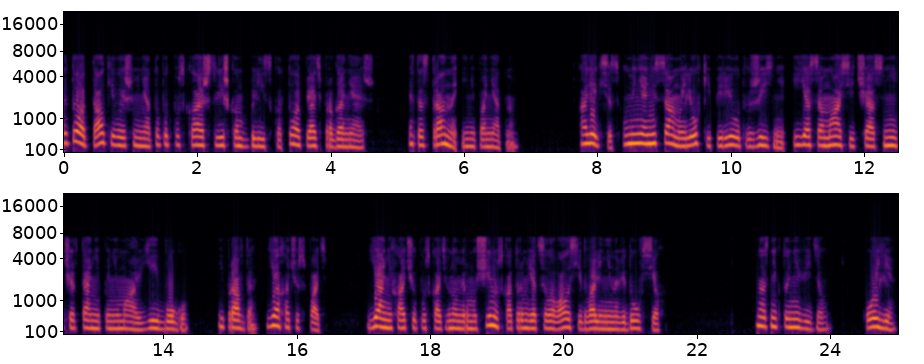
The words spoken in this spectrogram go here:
Ты то отталкиваешь меня, то подпускаешь слишком близко, то опять прогоняешь. Это странно и непонятно. Алексис, у меня не самый легкий период в жизни, и я сама сейчас ни черта не понимаю, ей-богу. И правда, я хочу спать. Я не хочу пускать в номер мужчину, с которым я целовалась едва ли не на виду у всех. Нас никто не видел. Ойли,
